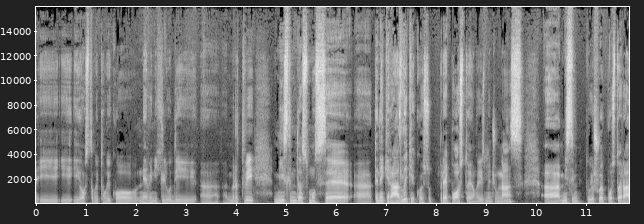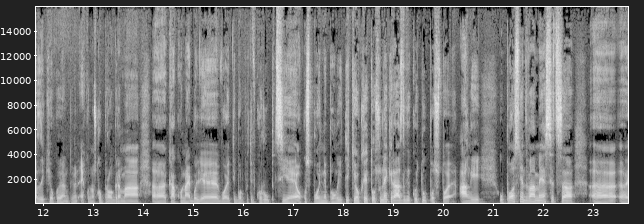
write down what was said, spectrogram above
i, i, i ostali toliko nevinih ljudi uh, mrtvi, mislim da smo se, uh, te neke razlike koje su pre postojale između nas, uh, mislim, tu još uvek postoje razlike oko, na primjer, ekonomskog programa, uh, kako najbolje vojiti bor protiv korupcije, oko spoljne politike, ok, to su neke razlike koje tu postoje, ali u posljednje dva meseca uh, uh,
